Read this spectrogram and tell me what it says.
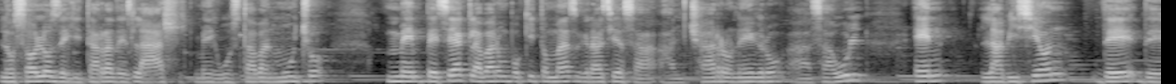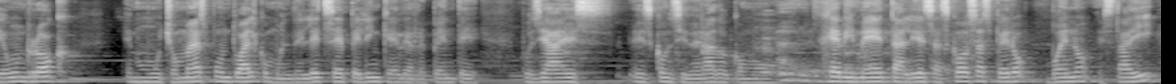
los solos de guitarra de Slash me gustaban mucho. Me empecé a clavar un poquito más gracias al charro negro, a Saúl, en la visión de, de un rock mucho más puntual como el de Led Zeppelin, que de repente pues ya es, es considerado como heavy metal y esas cosas, pero bueno, está ahí.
